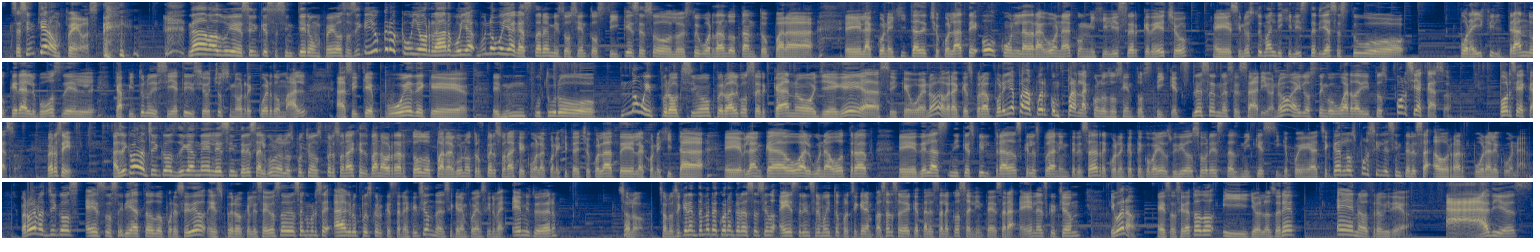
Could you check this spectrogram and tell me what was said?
Se sintieron feos. Nada más voy a decir que se sintieron feos, así que yo creo que voy a ahorrar, voy a, no voy a gastar en mis 200 tickets, eso lo estoy guardando tanto para eh, la conejita de chocolate o con la dragona, con Nihilister, que de hecho, eh, si no estoy mal, Nihilister ya se estuvo por ahí filtrando que era el boss del capítulo 17 y 18 si no recuerdo mal. Así que puede que en un futuro no muy próximo, pero algo cercano llegue, así que bueno, habrá que esperar por ella para poder comprarla con los 200 tickets, de ser necesario, ¿no? Ahí los tengo guardaditos por si acaso, por si acaso. Pero sí, Así que bueno chicos, díganme, ¿les interesa alguno de los próximos personajes? ¿Van a ahorrar todo para algún otro personaje como la conejita de chocolate, la conejita eh, blanca o alguna otra eh, de las niques filtradas que les puedan interesar? Recuerden que tengo varios videos sobre estas niques y que pueden ir a checarlos por si les interesa ahorrar por alguna. Pero bueno chicos, eso sería todo por este video. Espero que les haya gustado. Ya converse a grupos, creo que está en la descripción, donde si quieren pueden seguirme en mi Twitter. Solo, solo si quieren también recuerden que ahora estoy haciendo stream por si quieren pasar a ver qué tal está la cosa, el link estará en la descripción. Y bueno, eso será todo y yo los veré en otro video. Adiós.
